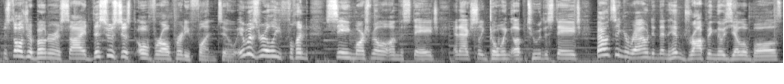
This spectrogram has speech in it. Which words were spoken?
Nostalgia boner aside, this was just overall pretty fun too. It was really fun seeing Marshmello on the stage and actually going up to the stage, bouncing around, and then him dropping those yellow balls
